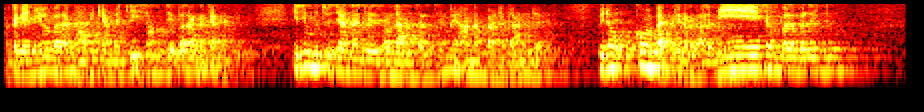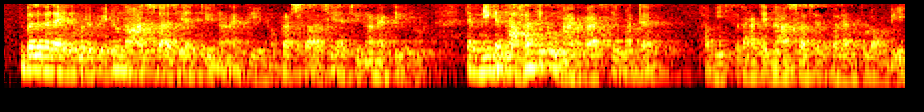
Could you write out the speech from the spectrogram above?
හට ගැනීම බලන්න හරි කැමැති සමුදේ බලන්න කැමැති. ඉතින් මුත්‍රාඥාචර්ය සඳහන් කරලා මේ ආනපන ගන්න වෙන ඔක්කොම පැත්තකට දාලා මේකම බල බල ඉන්න. බල බල ඉන්නකොට පේනවා ආස්වාසිය ඇති වෙනව නැති වෙනව ප්‍රස්වාසිය ඇති වෙනව නැති වෙනව. දැන් මේක සහතික වුණාට පස්සේ මට අපි ඉස්සරහට එන ආස්වාසියත් බලන්න පුළුවන් වෙයි.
